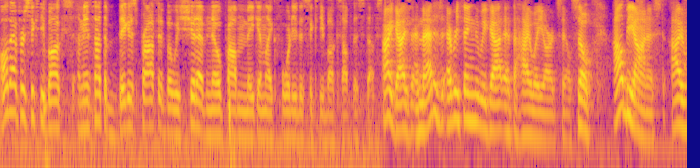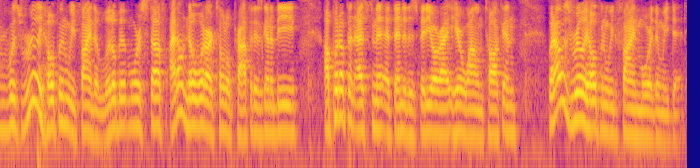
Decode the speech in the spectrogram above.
all that for 60 bucks. I mean, it's not the biggest profit, but we should have no problem making like 40 to 60 bucks off this stuff. All right, guys, and that is everything that we got at the highway yard sale. So I'll be honest, I was really hoping we'd find a little bit more stuff. I don't know what our total profit is going to be. I'll put up an estimate at the end of this video right here while I'm talking, but I was really hoping we'd find more than we did.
